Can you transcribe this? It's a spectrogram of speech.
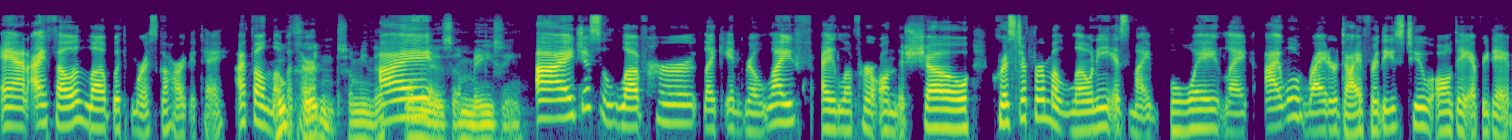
And I fell in love with Mariska Hargitay. I fell in love Who with her. I couldn't? I mean, that I- woman is amazing. I just love her like in real life. I love her on the show. Christopher Meloni is my boy. Like I will ride or die for these two all day, every day.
